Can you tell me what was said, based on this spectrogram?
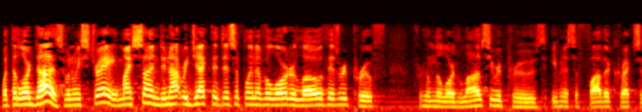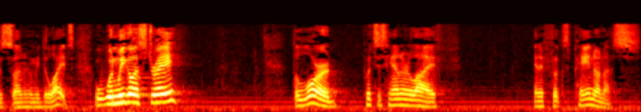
what the Lord does when we stray. My son, do not reject the discipline of the Lord or loathe his reproof. For whom the Lord loves, he reproves, even as a father corrects his son whom he delights. When we go astray, the Lord puts his hand on our life and inflicts pain on us.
